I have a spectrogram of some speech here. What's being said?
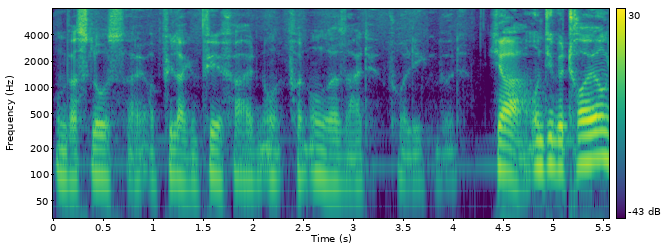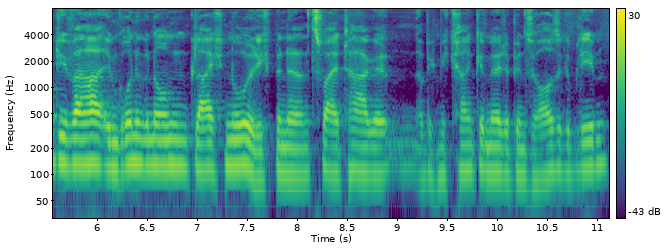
und was los sei, ob vielleicht ein Fehlverhalten von unserer Seite vorliegen würde. Ja, und die Betreuung, die war im Grunde genommen gleich null. Ich bin dann zwei Tage, habe ich mich krank gemeldet, bin zu Hause geblieben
